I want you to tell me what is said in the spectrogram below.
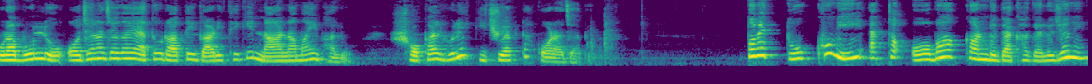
ওরা বলল, অজানা জায়গায় এত রাতে গাড়ি থেকে না নামাই ভালো। সকাল হলে কিছু একটা করা যাবে। তবে তক্ষুনি একটা অবাক কাণ্ড দেখা গেল জানে।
